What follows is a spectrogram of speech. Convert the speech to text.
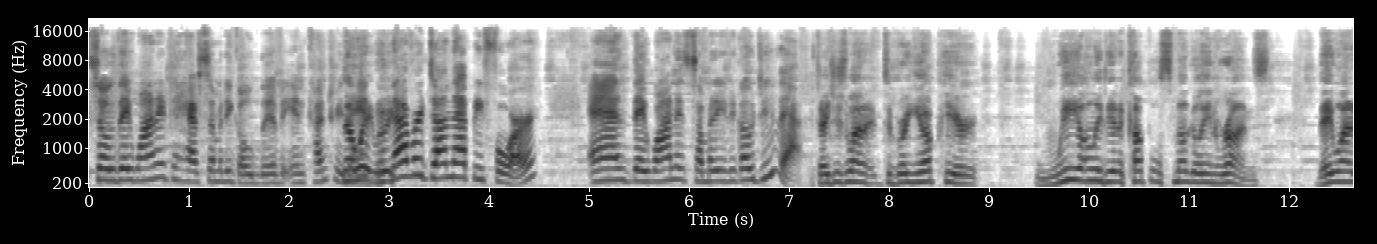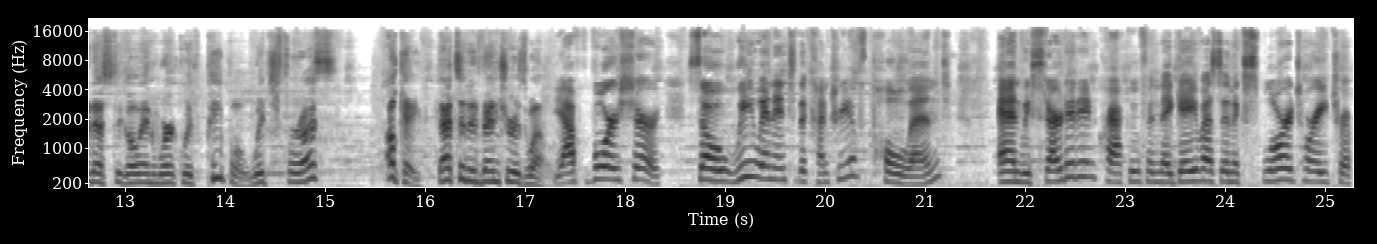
so they wanted to have somebody go live in country. Now, they wait, had wait. never done that before and they wanted somebody to go do that. I just wanted to bring you up here. We only did a couple smuggling runs. They wanted us to go and work with people, which for us, okay, that's an adventure as well. Yeah, for sure. So we went into the country of Poland and we started in Krakow and they gave us an exploratory trip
